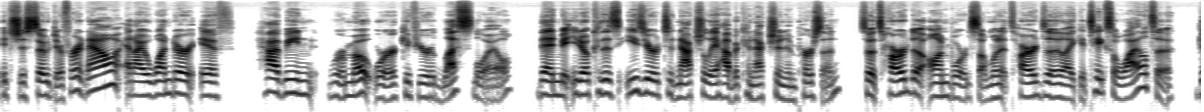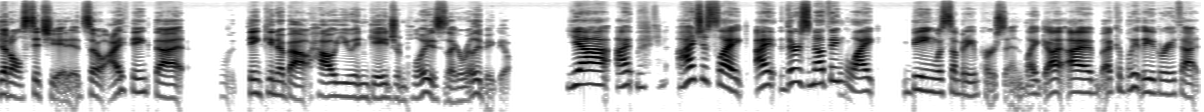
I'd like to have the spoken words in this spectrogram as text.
it's just so different now. And I wonder if having remote work, if you're less loyal, then, you know, because it's easier to naturally have a connection in person. So it's hard to onboard someone. It's hard to, like, it takes a while to get all situated. So I think that thinking about how you engage employees is like a really big deal. Yeah, I I just like I there's nothing like being with somebody in person. Like I, I, I completely agree with that.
